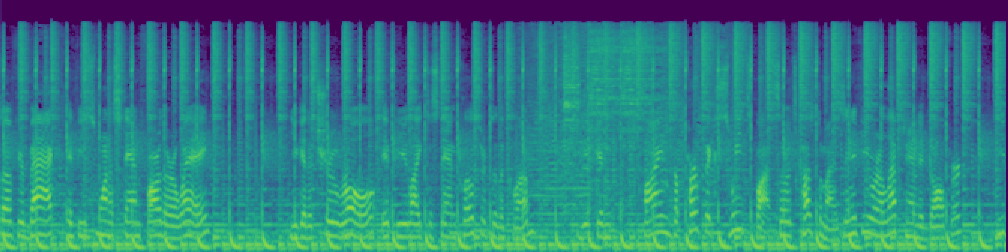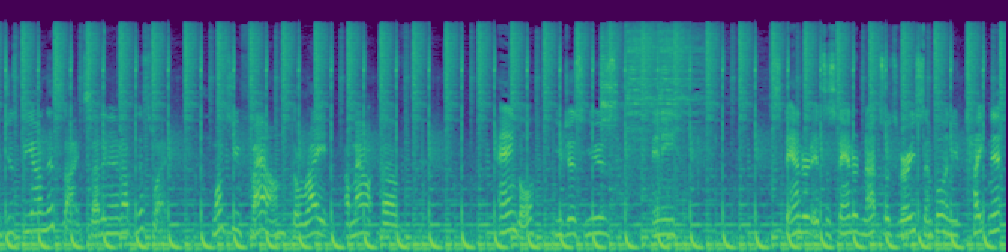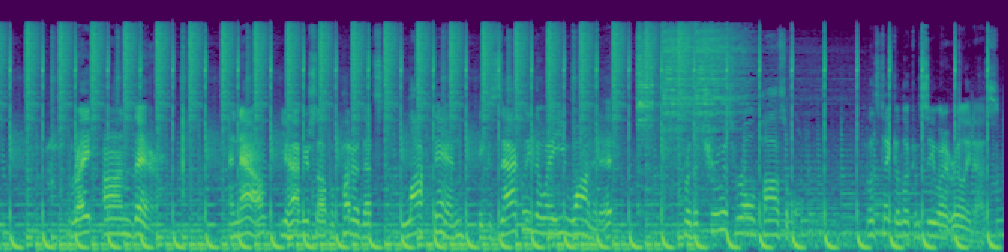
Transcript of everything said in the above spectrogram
So if you're back, if you want to stand farther away, you get a true roll. If you like to stand closer to the club, you can find the perfect sweet spot. So it's customized. And if you were a left-handed golfer, you'd just be on this side, setting it up this way. Once you've found the right amount of angle, you just use any standard, it's a standard nut, so it's very simple, and you tighten it right on there. And now you have yourself a putter that's locked in exactly the way you wanted it for the truest roll possible. Let's take a look and see what it really does.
